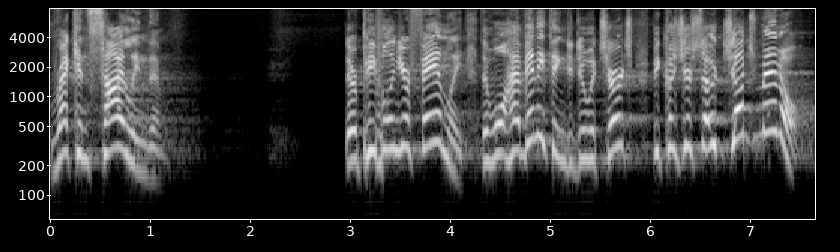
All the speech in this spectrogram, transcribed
reconciling them. There are people in your family that won't have anything to do with church because you're so judgmental.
